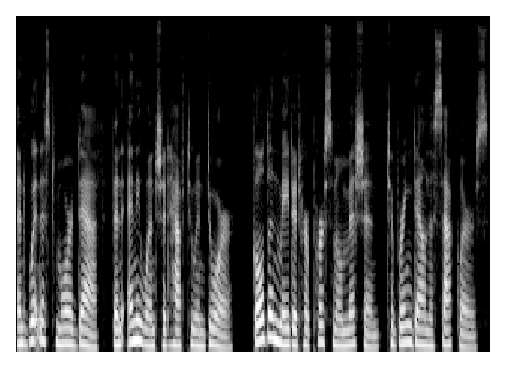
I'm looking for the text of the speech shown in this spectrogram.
and witnessed more death than anyone should have to endure, Goldin made it her personal mission to bring down the Sacklers.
